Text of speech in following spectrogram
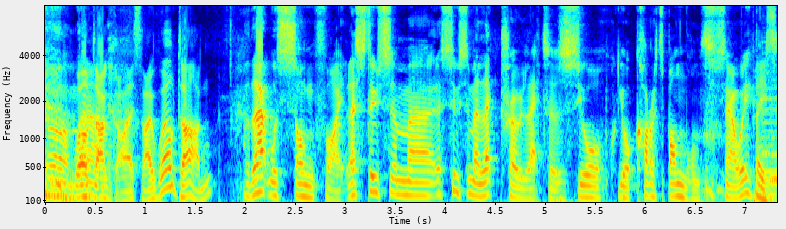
Oh, Well man. done, guys. Though, well done. Well, that was song fight. Let's do some. Uh, let's do some electro letters. Your your correspondence, shall we? Please.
